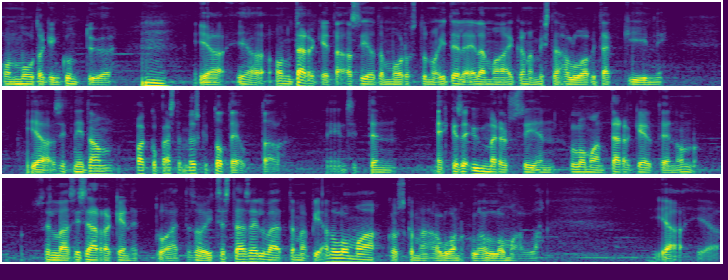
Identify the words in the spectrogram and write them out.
on muutakin kuin työ. Mm. Ja, ja on tärkeitä asioita muodostunut itselle elämän aikana, mistä haluaa pitää kiinni. Ja sitten niitä on pakko päästä myöskin toteuttaa. Niin sitten ehkä se ymmärrys siihen loman tärkeyteen on sellainen sisäänrakennettua, että se on itsestään selvää, että mä pidän lomaa, koska mä haluan olla lomalla. Ja, ja,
